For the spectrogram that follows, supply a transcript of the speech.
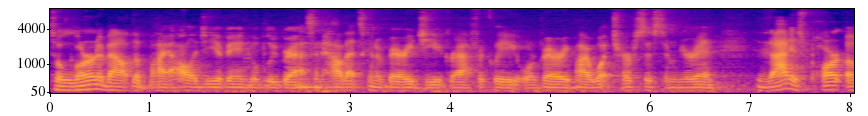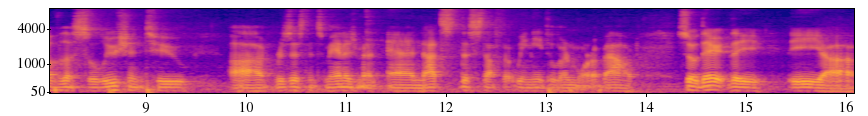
to learn about the biology of annual bluegrass mm-hmm. and how that's going to vary geographically or vary by what turf system you're in, that is part of the solution to uh, resistance management, and that's the stuff that we need to learn more about. So the the uh,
